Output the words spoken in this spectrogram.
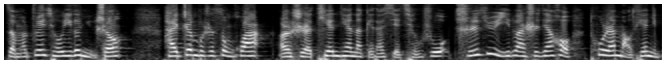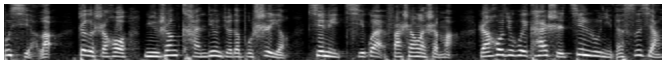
怎么追求一个女生，还真不是送花，而是天天的给她写情书，持续一段时间后，突然某天你不写了。这个时候，女生肯定觉得不适应，心里奇怪发生了什么，然后就会开始进入你的思想，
